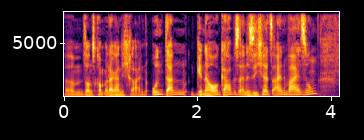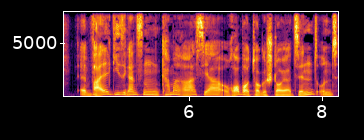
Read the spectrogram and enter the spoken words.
Ähm, sonst kommt man da gar nicht rein. Und dann, genau, gab es eine Sicherheitseinweisung weil diese ganzen Kameras ja Roboter gesteuert sind und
